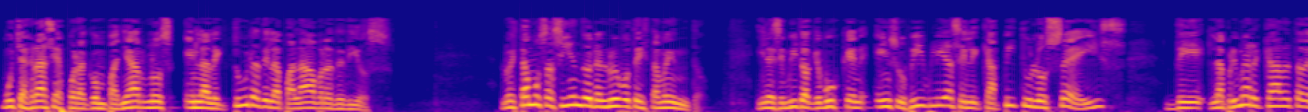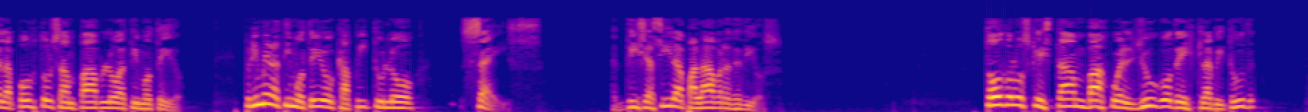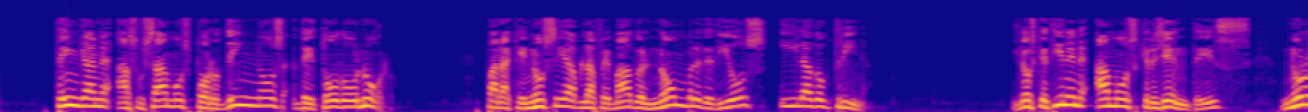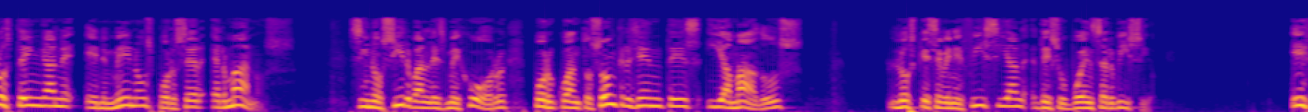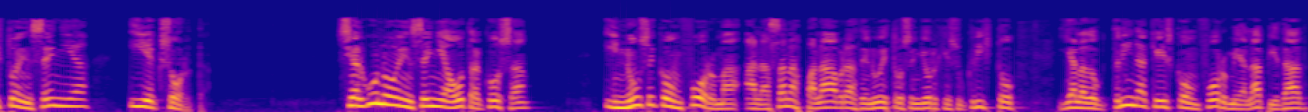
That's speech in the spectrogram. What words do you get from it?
Muchas gracias por acompañarnos en la lectura de la palabra de Dios. Lo estamos haciendo en el Nuevo Testamento y les invito a que busquen en sus Biblias el capítulo 6 de la primera carta del apóstol San Pablo a Timoteo. Primera Timoteo capítulo 6. Dice así la palabra de Dios. Todos los que están bajo el yugo de esclavitud, tengan a sus amos por dignos de todo honor, para que no sea blasfemado el nombre de Dios y la doctrina. Y los que tienen amos creyentes, no los tengan en menos por ser hermanos, sino sírvanles mejor por cuanto son creyentes y amados los que se benefician de su buen servicio. Esto enseña y exhorta. Si alguno enseña otra cosa, y no se conforma a las sanas palabras de nuestro Señor Jesucristo y a la doctrina que es conforme a la piedad,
